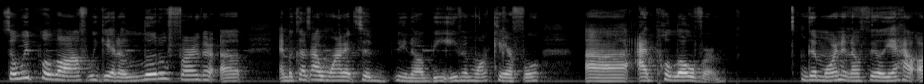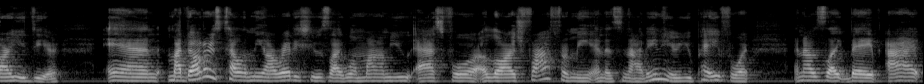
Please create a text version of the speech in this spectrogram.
So we pull off, we get a little further up, and because I wanted to, you know, be even more careful, uh, I pull over. Good morning, Ophelia. How are you, dear? And my daughter is telling me already, she was like, Well, mom, you asked for a large fry for me and it's not in here. You paid for it. And I was like, babe, I,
